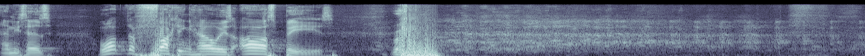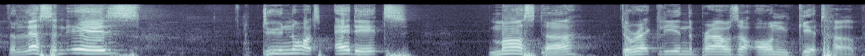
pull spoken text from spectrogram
and he says, what the fucking hell is arsebees? the lesson is do not edit master directly in the browser on GitHub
